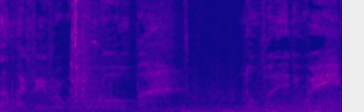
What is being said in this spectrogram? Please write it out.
Not my favorite way to roll, but Nova anyway.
